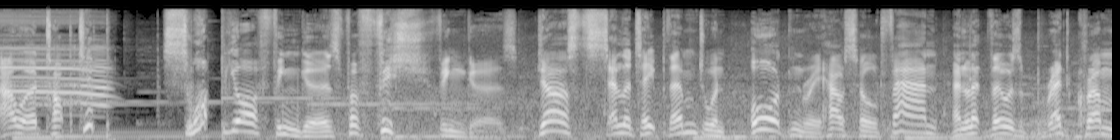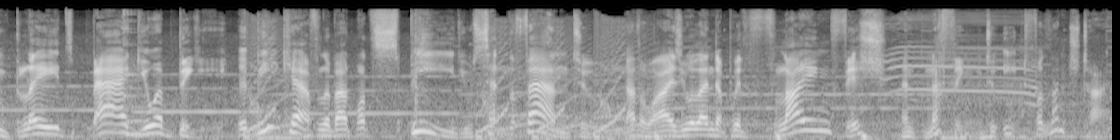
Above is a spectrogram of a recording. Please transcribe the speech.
our top tip Swap your fingers for fish fingers. Just sellotape them to an ordinary household fan and let those breadcrumb blades bag you a biggie. Be careful about what speed you set the fan to, otherwise, you'll end up with flying fish and nothing to eat for lunchtime.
